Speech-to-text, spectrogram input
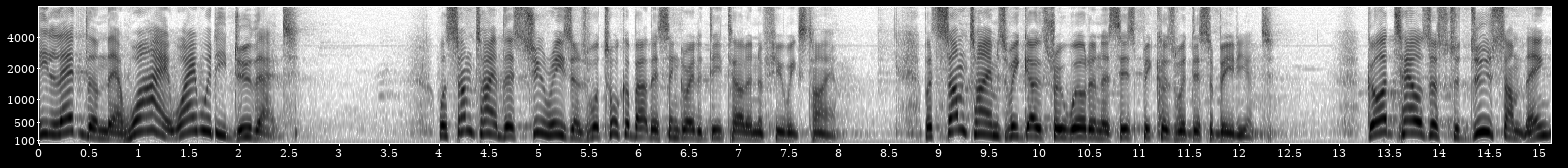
He led them there. Why? Why would he do that? Well, sometimes there's two reasons. We'll talk about this in greater detail in a few weeks' time. But sometimes we go through wildernesses because we're disobedient. God tells us to do something,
